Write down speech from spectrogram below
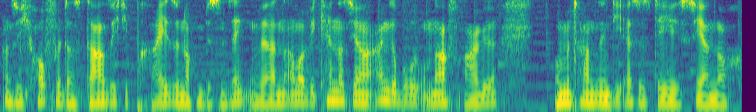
Also ich hoffe, dass da sich die Preise noch ein bisschen senken werden, aber wir kennen das ja Angebot und Nachfrage. Momentan sind die SSDs ja noch,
